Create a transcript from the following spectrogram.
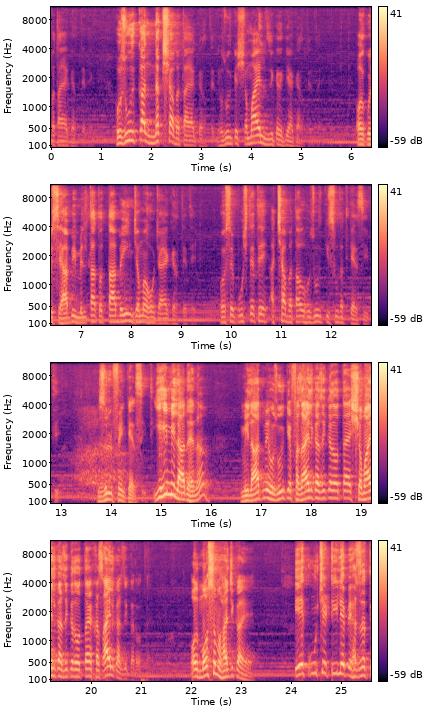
بتایا کرتے تھے۔ حضور کا نقشہ بتایا کرتے تھے۔ حضور کے شمائل ذکر کیا کرتے تھے۔ اور کوئی صحابی ملتا تو تابعین جمع ہو جایا کرتے تھے اور اسے پوچھتے تھے اچھا بتاؤ حضور کی صورت کیسی تھی؟ زلفیں کیسی تھی؟ یہی میلاد ہے نا؟ میلاد میں حضور کے فضائل کا ذکر ہوتا ہے، شمائل کا ذکر ہوتا ہے خسائل کا ذکر ہوتا ہے۔ اور موسم حج کا ہے۔ ایک اونچے ٹیلے پہ حضرت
